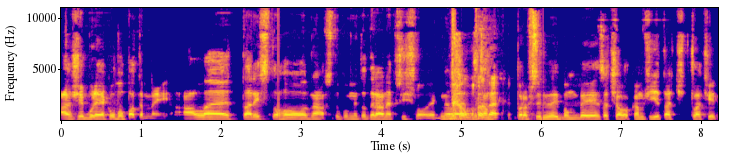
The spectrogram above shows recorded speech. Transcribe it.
a že bude jako opatrný. Ale tady z toho nástupu mi to teda nepřišlo. Jakmile no, tam ne. prošly bomby, začal okamžitě tač, tlačit.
